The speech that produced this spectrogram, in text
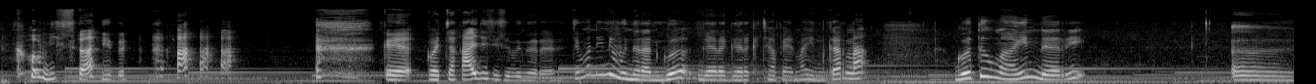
Kok bisa gitu kayak kocak aja sih sebenarnya. Cuman ini beneran gue gara-gara kecapean main karena gue tuh main dari uh,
